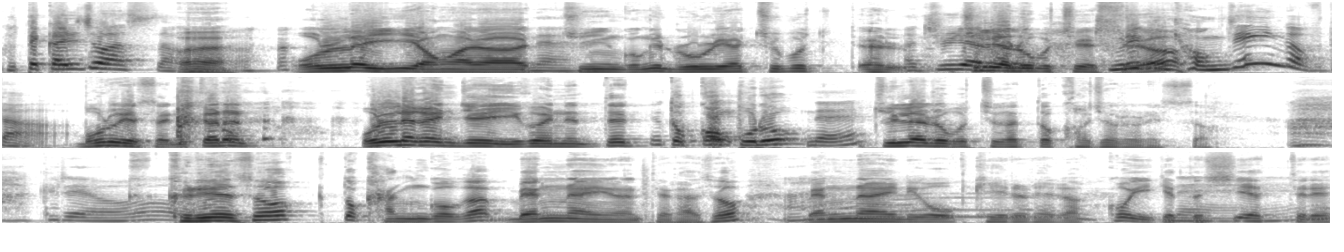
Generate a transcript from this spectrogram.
그때까지 좋았어. 예. 원래 이 영화 네. 주인공이 롤리아 에, 아, 줄리아, 줄리아, 로버츠였어요. 둘이 그 경쟁인가 보다. 모르겠어요. 그러니까는 원래가 이제 이거였는데 또 거꾸로 네. 줄리아 로버츠가 또 거절을 했어. 아, 그래요. 그래서 또 간 거가 맥라이언한테 가서 맥라이언이가 오케이를 해갖고 이게 아. 네. 또 시애틀에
